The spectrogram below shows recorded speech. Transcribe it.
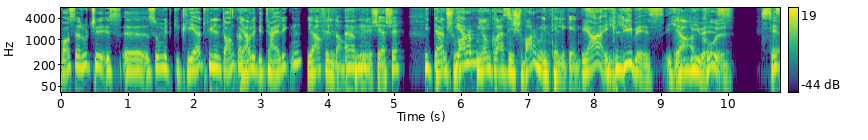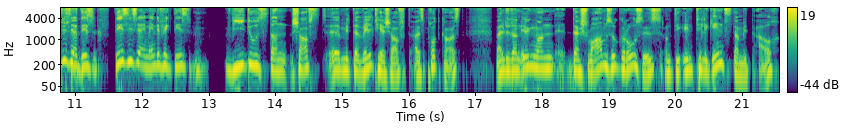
Wasserrutsche ist äh, somit geklärt. Vielen Dank an Ja. alle Beteiligten. ja, vielen Dank für Ähm, die Recherche. Ich Wir haben, Schwarm, wir haben quasi Schwarmintelligenz. ja, ich liebe es. Ich Ja, liebe cool. es. Sehr Das ist ja das, das ist ja im Endeffekt das, wie du es dann schaffst äh, mit der Weltherrschaft als Podcast, weil du dann irgendwann äh, der Schwarm so groß ist und die Intelligenz damit auch,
